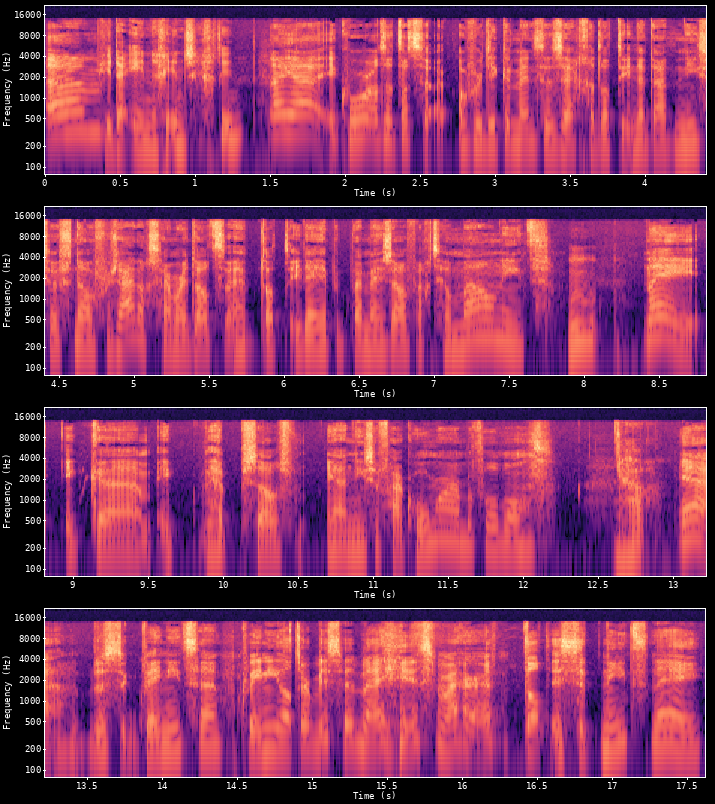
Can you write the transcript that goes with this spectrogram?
Ehm, Heb je daar enig inzicht in? Nou ja, ik hoor altijd dat ze over dikke mensen zeggen dat die inderdaad niet zo snel verzadigd zijn. Maar dat, heb, dat idee heb ik bij mijzelf echt helemaal niet. Hm. Nee, ik, eh, ik heb zelfs ja, niet zo vaak honger bijvoorbeeld. Ja. Ja, dus ik weet, niet, eh, ik weet niet wat er mis met mij is, maar dat is het niet. Nee.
